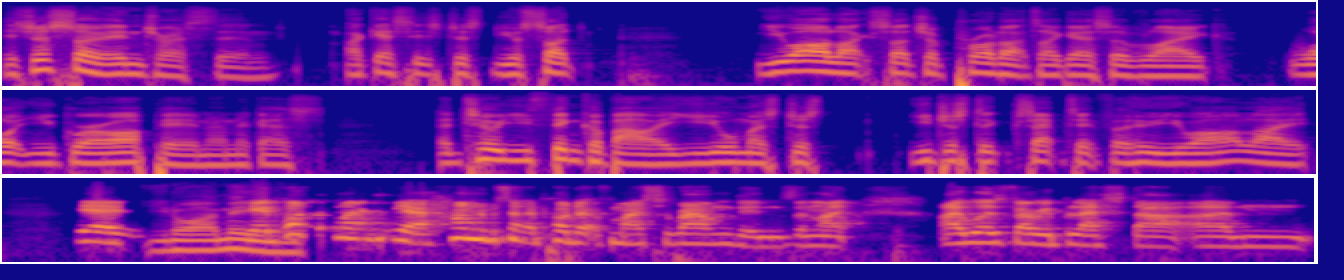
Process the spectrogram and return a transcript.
It's just so interesting. I guess it's just you're such you are like such a product, I guess, of like what you grow up in and I guess until you think about it, you almost just you just accept it for who you are, like Yeah, you know what I mean? yeah, product of my, yeah, hundred percent a product of my surroundings, and like I was very blessed that um,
